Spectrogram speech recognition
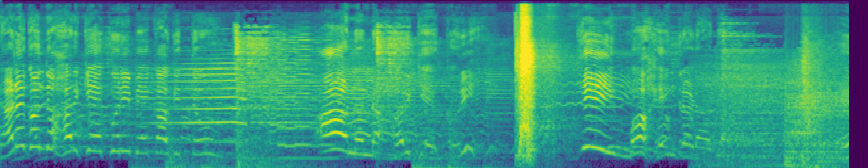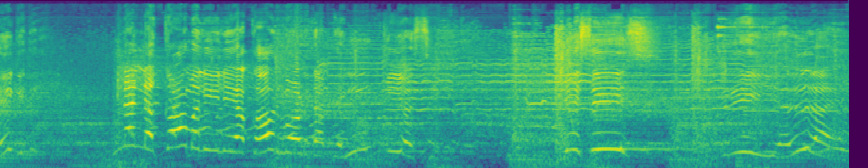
ನನಗೊಂದು ಹರಕೆಯ ಕುರಿ ಬೇಕಾಗಿತ್ತು ಆ ನನ್ನ ಹರಕೆಯ ಕುರಿ ಈ ಮಹೇಂದ್ರನಾದ ಹೇಗಿದೆ? ನನ್ನ ಕಾಮಲೀಲೆಯ ಕಾರ್ವಾಡದ ಬೆಂಕಿಯ ಸಿರಿ. ದಿಸ್ ಈಸ್ ರಿಯಲ್ ಲೈಫ್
